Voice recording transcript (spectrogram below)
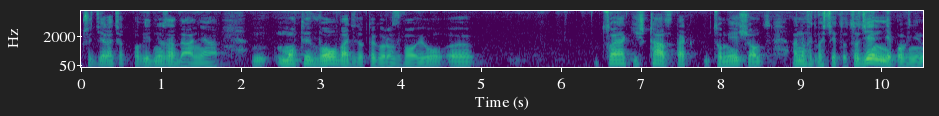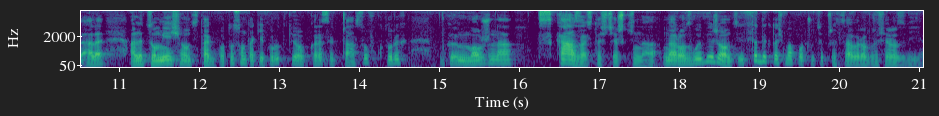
przydzielać odpowiednio zadania, motywować do tego rozwoju, y, co jakiś czas, tak, co miesiąc, a nawet właściwie to codziennie powinien, ale, ale co miesiąc, tak, bo to są takie krótkie okresy czasu, w których można wskazać te ścieżki na, na rozwój bieżący i wtedy ktoś ma poczucie przez cały rok, że się rozwija.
